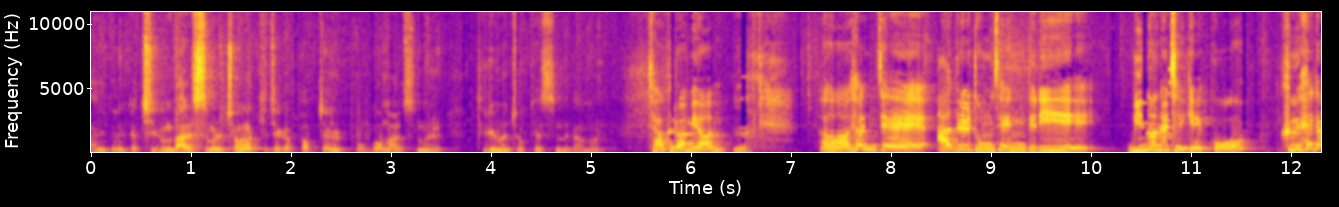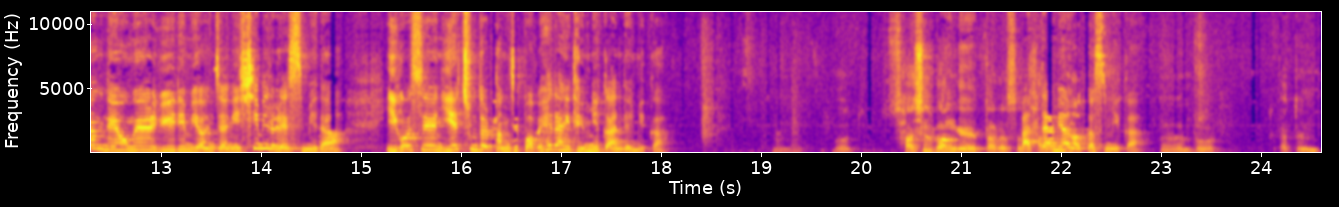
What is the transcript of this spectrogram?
아니 그러니까 지금 말씀을 정확히 제가 법전을 보고 말씀을 드리면 좋겠습니다만 자, 그러면 예. 어, 현재 아들 동생들이 민원을 제기했고 그 해당 내용을 유일임 위원장이 심의를 했습니다. 이것은 이해충돌 방지법에 해당이 됩니까 안 됩니까? 뭐 사실관계에 따라서 맞다면 어떻습니까? 다른- 어, 뭐 하여튼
